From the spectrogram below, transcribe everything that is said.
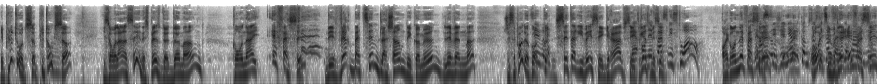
mais plutôt de ça, plutôt que ça, ils ont lancé une espèce de demande qu'on aille effacer des verbatims de la Chambre des communes, l'événement. Je sais pas de quoi. C'est arrivé, c'est grave, c'est Ben, triste, on mais c'est. efface l'histoire. Non, effacerait. C'est génial comme ça. Oui, il voudrait ça. effacer,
